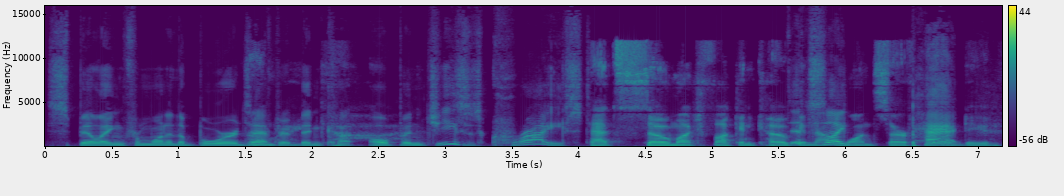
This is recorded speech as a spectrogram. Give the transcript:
spilling from one of the boards Oh after it had been cut open. Jesus Christ. That's so much fucking coke in that like one surfboard, packed. dude.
